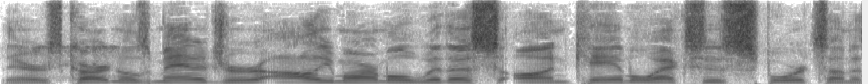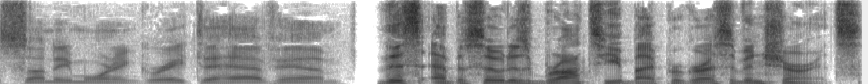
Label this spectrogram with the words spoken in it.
There's Cardinals manager Ollie Marmol with us on KMOX's Sports on a Sunday morning. Great to have him. This episode is brought to you by Progressive Insurance.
